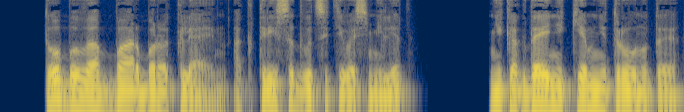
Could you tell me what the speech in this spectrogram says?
— то была Барбара Кляйн, актриса 28 лет, никогда и никем не тронутая,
